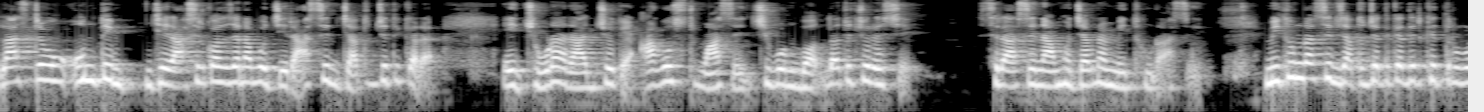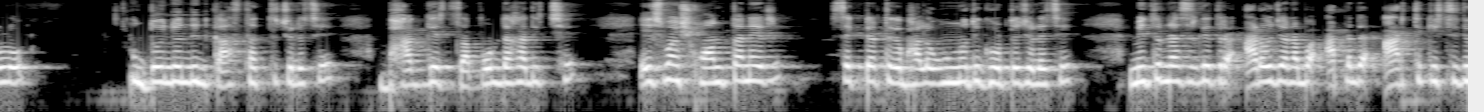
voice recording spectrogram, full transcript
লাস্ট এবং অন্তিম যে রাশির কথা জানাব, যে রাশির জাতক জাতিকারা এই জোড়া রাজ্যকে আগস্ট মাসে জীবন বদলাতে চলেছে। সে রাশির নাম হচ্ছে আপনার মিথুন রাশি। মিথুন রাশির জাতজাতিকাদের ক্ষেত্রে বলো, দৈনন্দিন কাজ থাকতে চলেছে, ভাগ্যের সাপোর্ট দেখা দিচ্ছে। এই সময় সন্তানের সেক্টর থেকে ভালো উন্নতি ঘটতে চলেছে। মিথুন রাশির ক্ষেত্রে আরও জানাব, আপনাদের আর্থিক স্থিতি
